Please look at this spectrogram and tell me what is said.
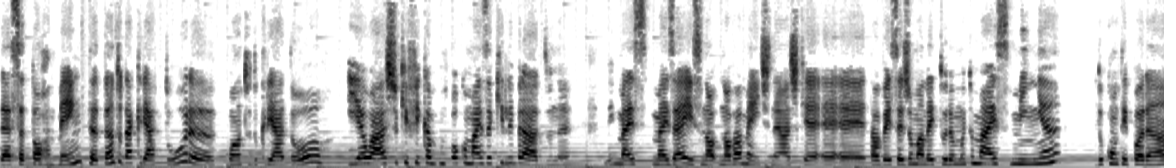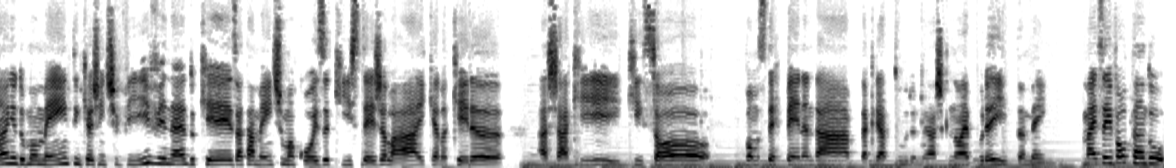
dessa tormenta, tanto da criatura quanto do criador, e eu acho que fica um pouco mais equilibrado, né. Mas, mas é isso, no, novamente, né? Acho que é, é, é, talvez seja uma leitura muito mais minha do contemporâneo, do momento em que a gente vive, né, do que exatamente uma coisa que esteja lá e que ela queira achar que, que só vamos ter pena da, da criatura. Né? Eu acho que não é por aí também. Mas aí voltando,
